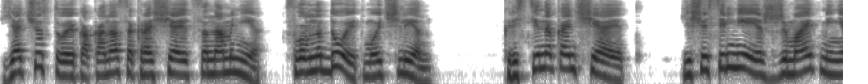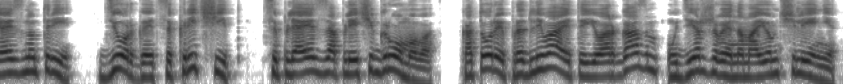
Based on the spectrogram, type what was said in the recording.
Я чувствую, как она сокращается на мне, словно доит мой член. Кристина кончает. еще сильнее сжимает меня изнутри, дергается, кричит, цепляясь за плечи Громова, который продлевает ее оргазм, удерживая на моем члене,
